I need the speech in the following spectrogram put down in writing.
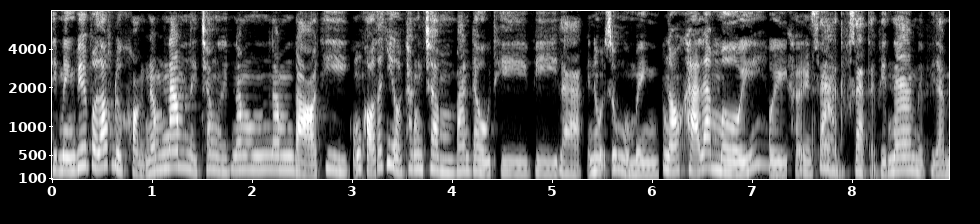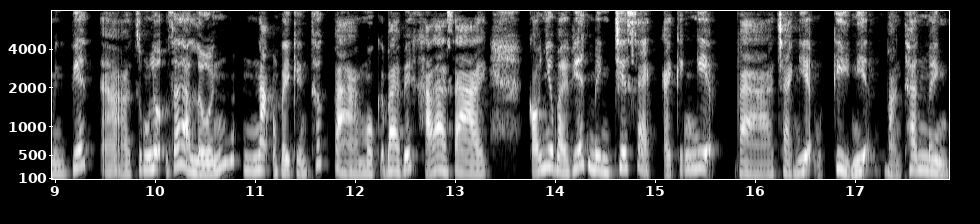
thì mình viết blog được khoảng 5 năm thì trong cái 5 năm đó thì cũng có rất nhiều thăng trầm. Ban đầu thì vì là cái nội dung của mình nó khá là mới với khán giả độc giả tại Việt Nam bởi vì là mình viết à, dung lượng rất là lớn nặng về kiến thức và một cái bài viết khá là dài. Có nhiều bài viết mình chia sẻ cái kinh nghiệm và trải nghiệm kỷ niệm bản thân mình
